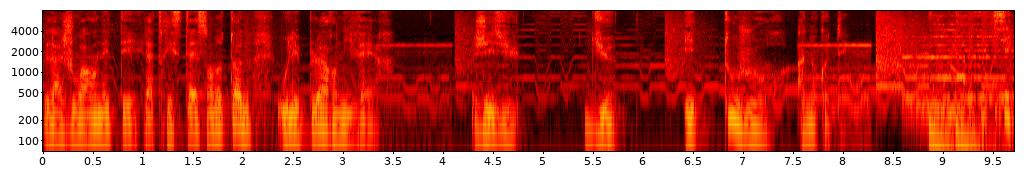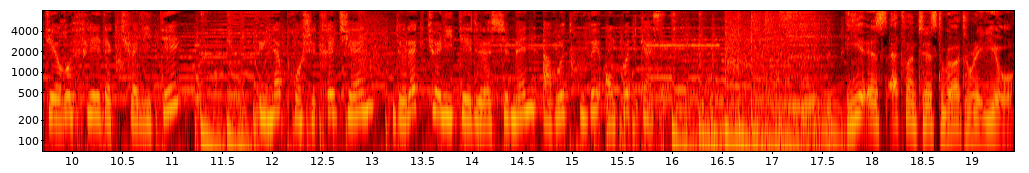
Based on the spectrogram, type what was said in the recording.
la joie en été, la tristesse en automne ou les pleurs en hiver. Jésus, Dieu, est toujours à nos côtés. C'était Reflet d'actualité, une approche chrétienne de l'actualité de la semaine à retrouver en podcast. Hier ist Adventist World Radio,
